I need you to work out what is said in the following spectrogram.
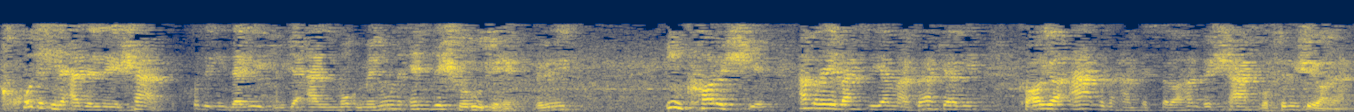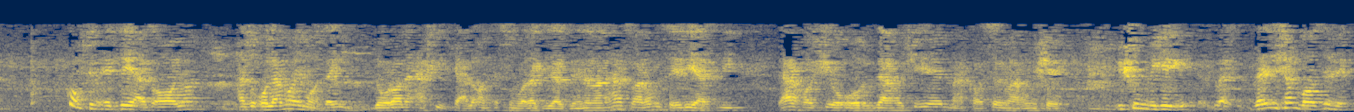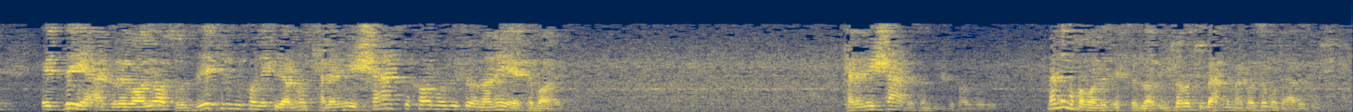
خود این ادله شرط خود این دلیلی که میگه المؤمنون اند شروطه. ببینید این کارش چیه؟ اما یه بحث دیگه مطرح کردیم که آیا عقد هم اصطلاحا به شرط گفته میشه یا نه؟ گفتیم عده از آیان از علمای ما در این دوران اخیر که الان اسم مبارک در ذهن من هست مرحوم سیدی هستی در حاشیه اور در حاشیه مکاسب مرحوم شه ایشون میگه دلیلش هم واضحه. عده از روایات رو ذکر می‌کنه که در اون کلمه شرط به کار برده شده معنی اعتباره. کلمه شرط اصلا توش به کار برده من نمی‌خوام وارد استدلال ان تو بحث مکاسب متعرض میشه.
